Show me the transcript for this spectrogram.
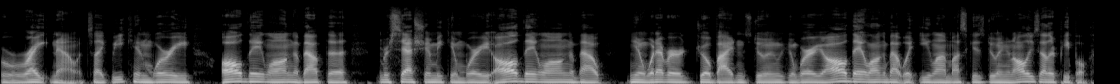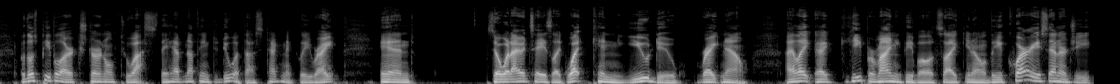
right now. It's like we can worry all day long about the recession, we can worry all day long about you know, whatever Joe Biden's doing. We can worry all day long about what Elon Musk is doing and all these other people. But those people are external to us. They have nothing to do with us, technically, right? And so what I would say is like, what can you do right now? I like I keep reminding people it's like, you know, the Aquarius energy.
